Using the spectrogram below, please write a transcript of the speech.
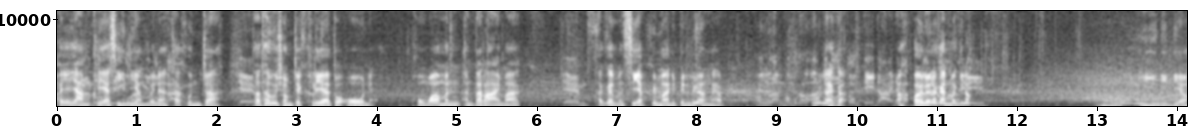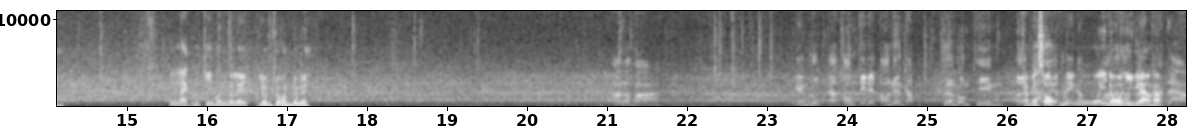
พยายามเคลียร์สี่เหลี่ยมไว้นะ ถ้าคุณจะเจมส์ถ้าท่านผู้ชมจะเคลียร์ตัวโอเนี่ย ผมว่ามันอันตรายมากเจมส์ถ้าเกิดมันเสียบขึ้นมานี่เป็นเรื่องนะครับของหลังของพวกเขาอุ๊อาจยแหลจะกอะโดนโจมตีได้นะครับอะเปิดเลยแล้วกันเมื่อกี้เนอะดีโอ้ยนิดเดียว มันแหลกเมื่อกี้ผมก็เลยโยนโจนไปเลย อาลาบา เกม รุกจะโจมตีได้ต่อเนื่องครับเพื่อนร่วมทีมปิดกาเบโซ่ทางเลือกให้ครับอุ้ยโดนอีกแล้วครับเาะมีโอกาสแล้ว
